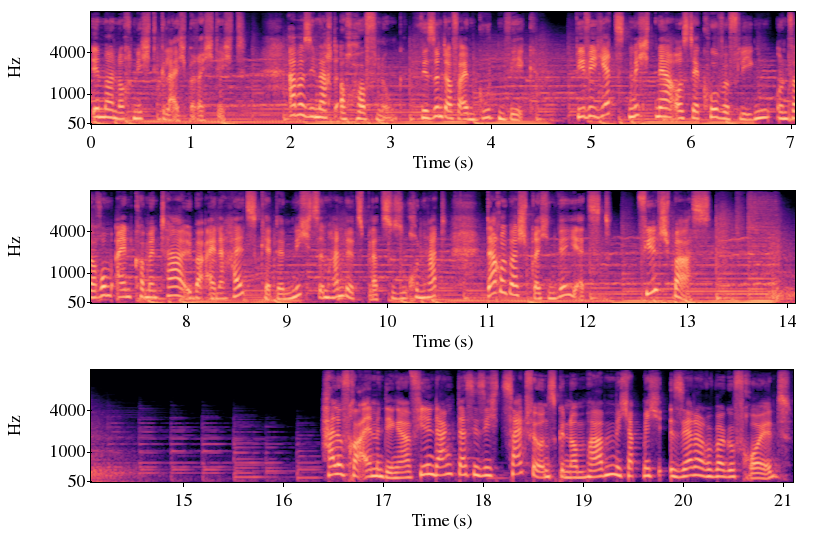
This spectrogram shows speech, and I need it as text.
immer noch nicht gleichberechtigt. Aber sie macht auch Hoffnung. Wir sind auf einem guten Weg. Wie wir jetzt nicht mehr aus der Kurve fliegen und warum ein Kommentar über eine Halskette nichts im Handelsblatt zu suchen hat, darüber sprechen wir jetzt. Viel Spaß! Hallo Frau Almendinger, vielen Dank, dass Sie sich Zeit für uns genommen haben. Ich habe mich sehr darüber gefreut.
